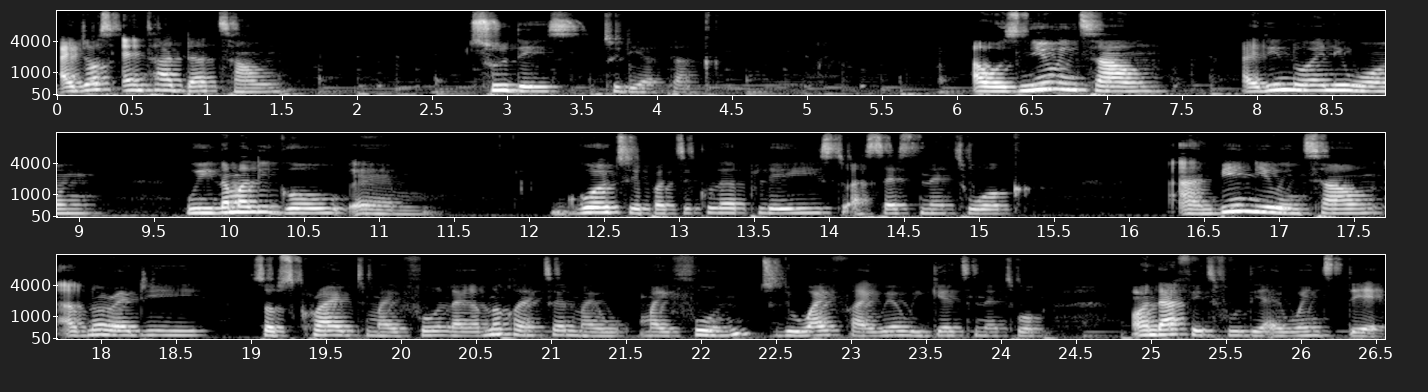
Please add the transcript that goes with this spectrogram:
I just entered that town two days to the attack. I was new in town. I didn't know anyone. We normally go um, go to a particular place to assess network. And being new in town, I've not already subscribed my phone. Like I've not connected my my phone to the Wi-Fi where we get network. On that fateful day, I went there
